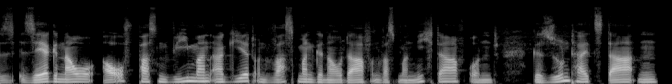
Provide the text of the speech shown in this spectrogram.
sehr genau aufpassen, wie man agiert und was man genau darf und was man nicht darf. Und Gesundheitsdaten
